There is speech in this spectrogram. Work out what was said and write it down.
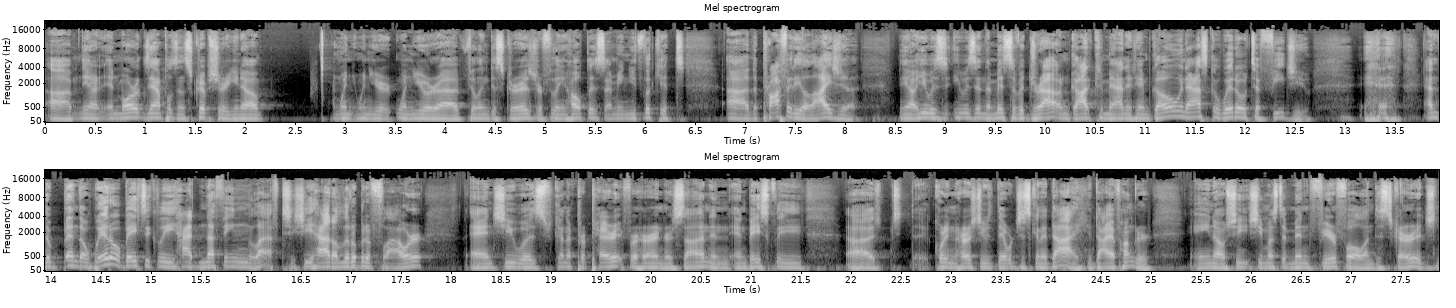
Um, you know, and more examples in scripture, you know, when when you're when you're uh, feeling discouraged or feeling hopeless. I mean, you look at uh, the prophet Elijah. You know, he was he was in the midst of a drought, and God commanded him, "Go and ask a widow to feed you." and the and the widow basically had nothing left. She had a little bit of flour, and she was going to prepare it for her and her son, and and basically. uh, according to her, she was, they were just going to die, die of hunger. And, you know, she she must have been fearful and discouraged.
